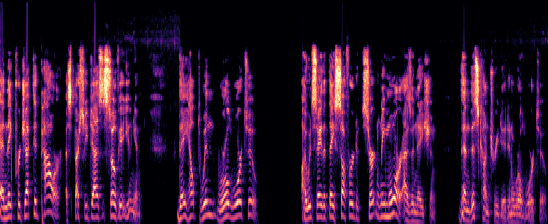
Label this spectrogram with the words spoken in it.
And they projected power, especially as the Soviet Union. They helped win World War II. I would say that they suffered certainly more as a nation than this country did in World War II.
